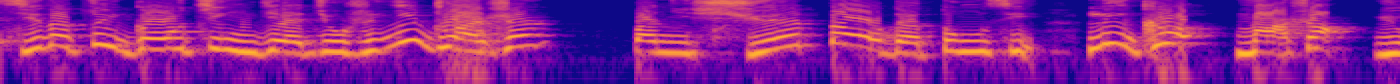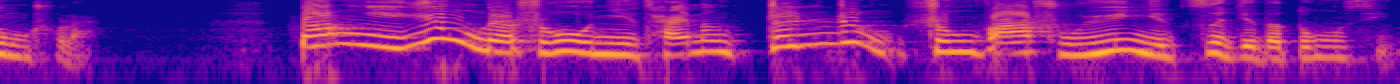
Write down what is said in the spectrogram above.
习的最高境界就是一转身，把你学到的东西立刻马上用出来。当你用的时候，你才能真正生发属于你自己的东西。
